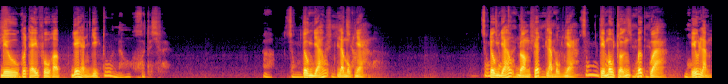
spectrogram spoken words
đều có thể phù hợp với hành vi. Tôn giáo là một nhà. Tôn giáo đoàn kết là một nhà. Thì mâu thuẫn bất hòa, hiểu lầm.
